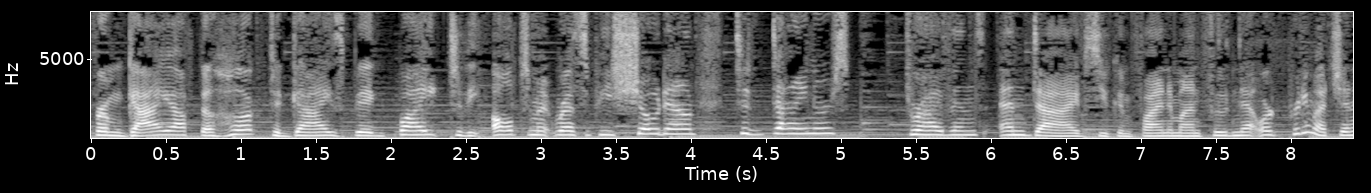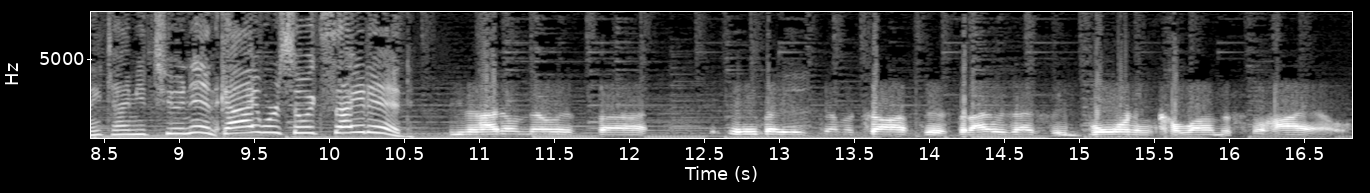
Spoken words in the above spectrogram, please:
From Guy Off the Hook to Guy's Big Bite to the Ultimate Recipe Showdown to diners, drive ins, and dives. You can find him on Food Network pretty much anytime you tune in. Guy, we're so excited. You know, I don't know if. Uh anybody has come across this, but I was actually born in Columbus, Ohio.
